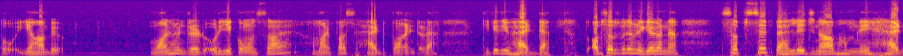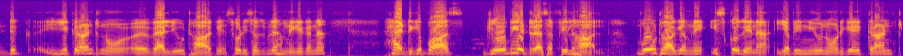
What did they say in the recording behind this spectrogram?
तो यहाँ पे 100 और ये कौन सा है? हमारे पास हेड पॉइंटर है। ठीक है जी हेड है। तो अब सबसे पहले हमने क्या करना है? सबसे पहले जनाब हमने हेड ये करंट नो वैल्यू उठा के सॉरी सबसे पहले हमने क्या करना है? हेड के पास जो भी एड्रेस है फ़िलहाल, वो उठा के हमने इसको देना है। ये अपनी न्यू नोड के current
